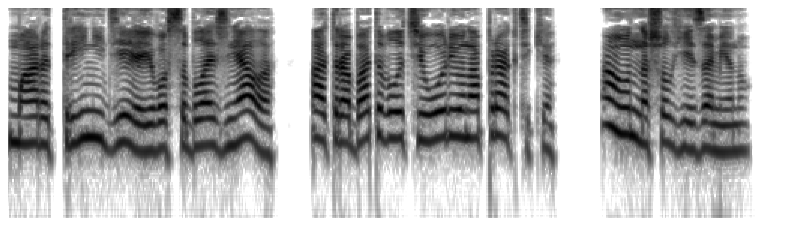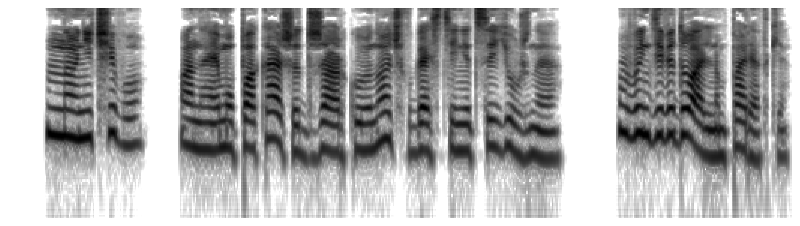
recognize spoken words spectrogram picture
Мара три недели его соблазняла, отрабатывала теорию на практике, а он нашел ей замену. Но ничего, она ему покажет жаркую ночь в гостинице «Южная» в индивидуальном порядке.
